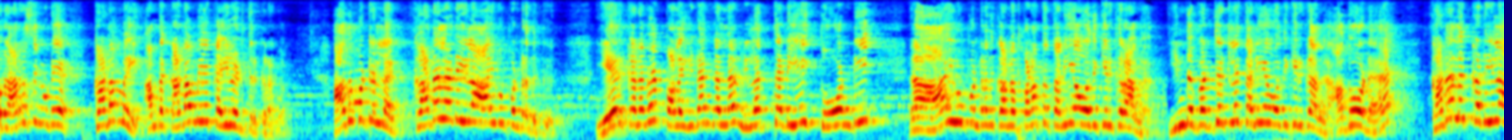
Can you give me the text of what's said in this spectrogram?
ஒரு அரசினுடைய கடமை. அந்த கடமையை கையில் எடுத்திருக்கிறாங்க. அது மட்டும் இல்லை கடலடியில் ஆய்வு பண்ணுறதுக்கு ஏற்கனவே பல இடங்களில் நிலத்தடியை தோண்டி ஆய்வு பண்ணுறதுக்கான பணத்தை தனியாக ஒதுக்கியிருக்கிறாங்க. இந்த பட்ஜெட்டில் தனியாக ஒதுக்கியிருக்காங்க. அதோட கடலுக்கடியில்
